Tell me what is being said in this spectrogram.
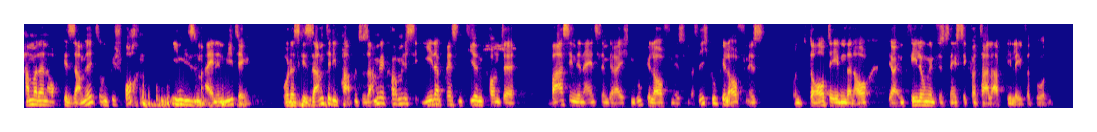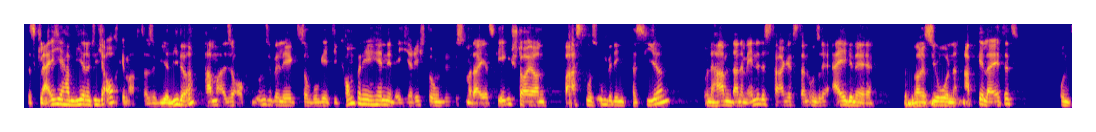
haben wir dann auch gesammelt und besprochen in diesem einen Meeting, wo das gesamte Department zusammengekommen ist, jeder präsentieren konnte, was in den einzelnen Bereichen gut gelaufen ist und was nicht gut gelaufen ist und dort eben dann auch ja, Empfehlungen fürs nächste Quartal abgeliefert wurden. Das Gleiche haben wir natürlich auch gemacht. Also wir Leader haben also auch uns überlegt, so wo geht die Company hin, in welche Richtung müssen wir da jetzt gegensteuern, was muss unbedingt passieren und haben dann am Ende des Tages dann unsere eigene Version abgeleitet und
